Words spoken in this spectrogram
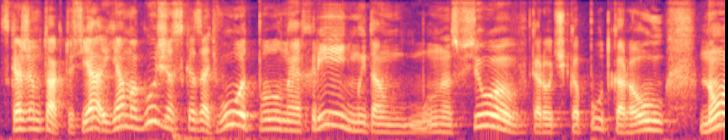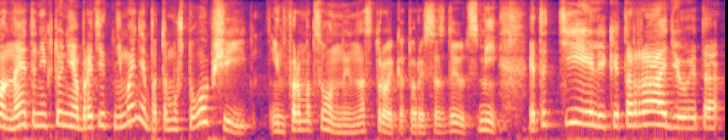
скажем так, то есть я, я могу сейчас сказать, вот полная хрень, мы там, у нас все, короче, капут, караул, но на это никто не обратит внимания, потому что общий информационный настрой, который создают СМИ, это телек, это радио, это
